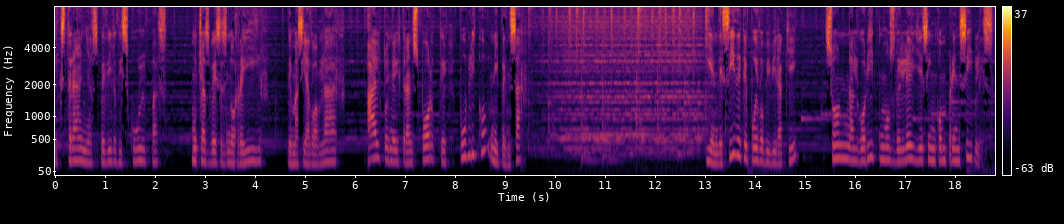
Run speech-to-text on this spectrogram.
Extrañas pedir disculpas, muchas veces no reír, demasiado hablar, alto en el transporte público ni pensar. Quien decide que puedo vivir aquí son algoritmos de leyes incomprensibles.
